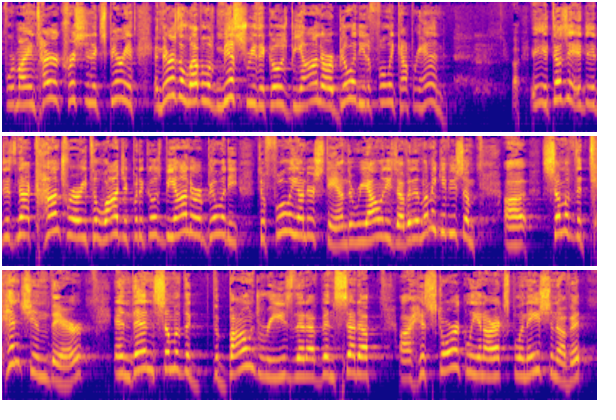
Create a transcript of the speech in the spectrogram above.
for my entire Christian experience. And there is a level of mystery that goes beyond our ability to fully comprehend. Uh, it doesn't it, it is not contrary to logic but it goes beyond our ability to fully understand the realities of it and let me give you some uh, some of the tension there and then some of the, the boundaries that have been set up uh, historically in our explanation of it.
